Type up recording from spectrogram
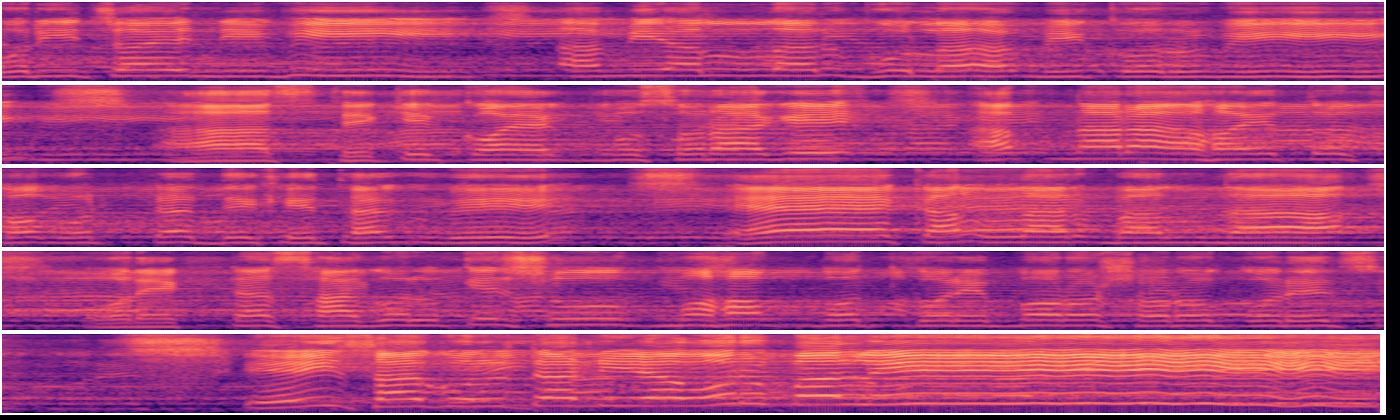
পরিচয় নিবি, আমি আল্লাহর গোলামি করবি। আজ থেকে কয়েক বছর আগে আপনারা হয়তো খবরটা দেখে থাকবে, এক আল্লাহর বান্দা ওর একটা ছাগলকে সুখ, মহব্বত করে বড় সড়ো করেছে। এই ছাগলটা নিয়ে ওর মালিক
